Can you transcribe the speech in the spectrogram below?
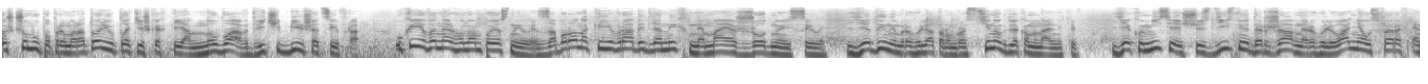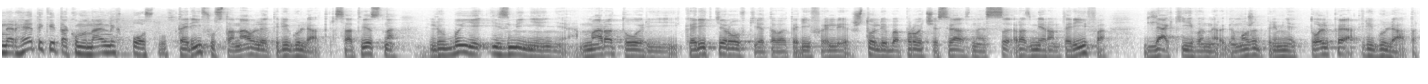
Тож чому, попри мораторій у платіжках киян, нова вдвічі більша цифра? У Київенерго нам пояснили, заборона Київради для них не має жодної сили. Єдиним регулятором розцінок для комунальників є комісія, що здійснює державне регулювання у сферах енергетики та комунальних послуг. Тариф устанавливает регулятор. Соответственно, любые изменения, моратории, корректировки этого тарифа или что-либо прочее, связанное с размером тарифа, для Киевэнерго может применять только регулятор.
